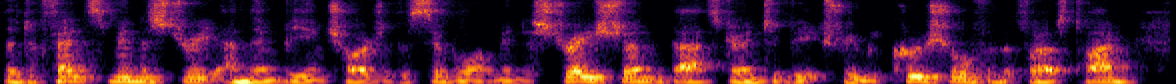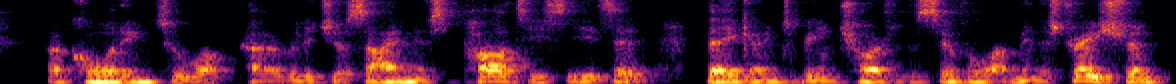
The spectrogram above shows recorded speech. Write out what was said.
the defense ministry and then be in charge of the civil administration. That's going to be extremely crucial for the first time, according to what uh, Religious Zionist Party sees it. They're going to be in charge of the civil administration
